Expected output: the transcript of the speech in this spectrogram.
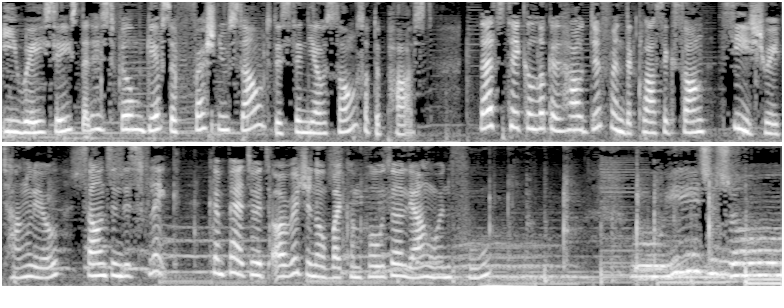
Yee-wei says that his film gives a fresh new sound to the Sin songs of the past. Let's take a look at how different the classic song Xi Shui Chang Liu sounds in this flick compared to its original by composer Liang Wern Fook. 无意之中，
